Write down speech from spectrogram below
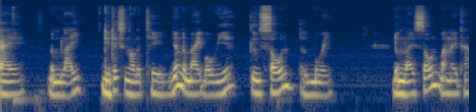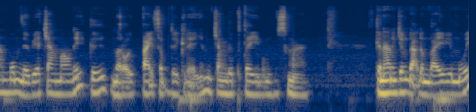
កែ តម្លៃ directionality អញ្ចឹងតម្លៃរបស់វាគឺ0ទៅ1តម្លៃ0បានន័យថាមុំដែលវាចាំងមកនេះគឺ180ដឺក្រេអញ្ចឹងចាំងលើផ្ទៃមុំស្មើកាលណានឹងយើងដាក់តម្លៃវាមួយ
